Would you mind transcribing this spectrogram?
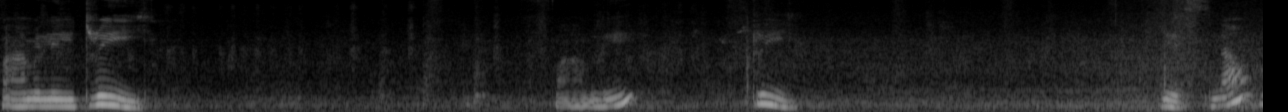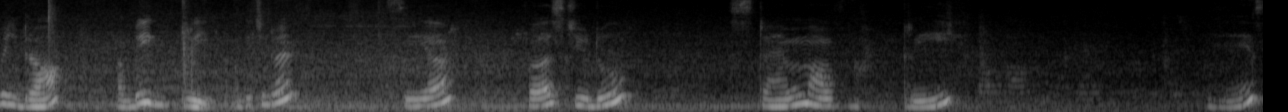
family tree. Family tree. Yes, now we'll draw a big tree. Okay, children? See here. First, you do stem of tree. Yes.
